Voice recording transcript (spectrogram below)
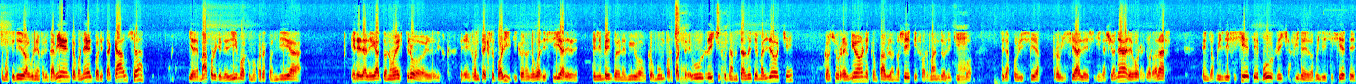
Hemos tenido algún enfrentamiento con él por esta causa y además porque le dimos, como correspondía en el alegato nuestro, el, contexto político, ¿no? Que vos decías del, el invento del enemigo común por parte de Bullrich, y fundamentalmente Mariloche, con sus reuniones, con Pablo Nocetti, formando el equipo de las policías provinciales y nacionales, vos recordarás, en 2017, Bullrich a fines de 2017,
